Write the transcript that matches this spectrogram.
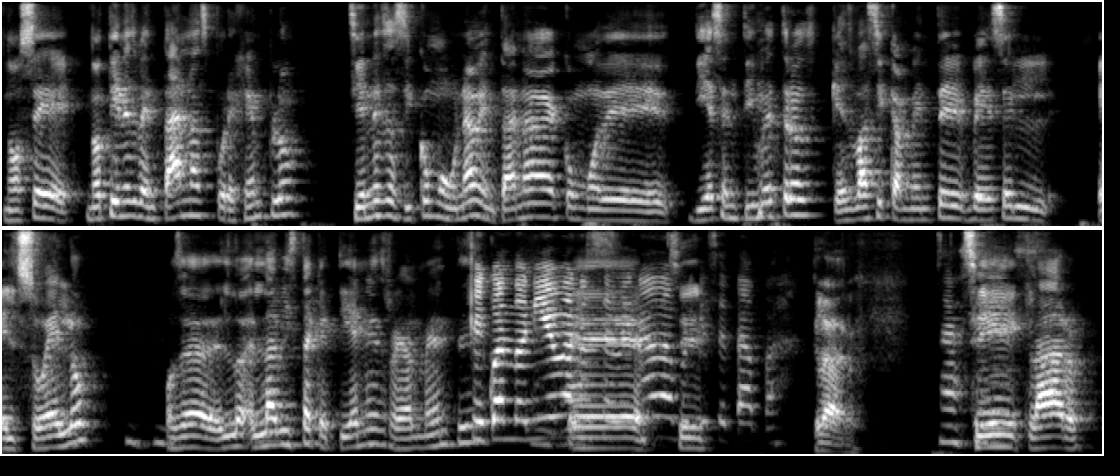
no sé, no tienes ventanas, por ejemplo. Tienes así como una ventana como de 10 centímetros, que es básicamente, ves el, el suelo, o sea, es, lo- es la vista que tienes realmente. Y cuando nieva no se ve Eh, nada sí. porque se tapa. Claro. Así Sí, es. claro.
